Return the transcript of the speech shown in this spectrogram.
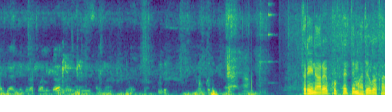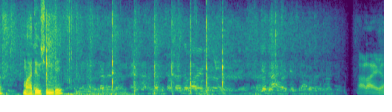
इथून तू रखवाली कर. तर हे नारळ फुटतायत ते महादेव काका. महादेव शिंदे काळा आहे हा.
